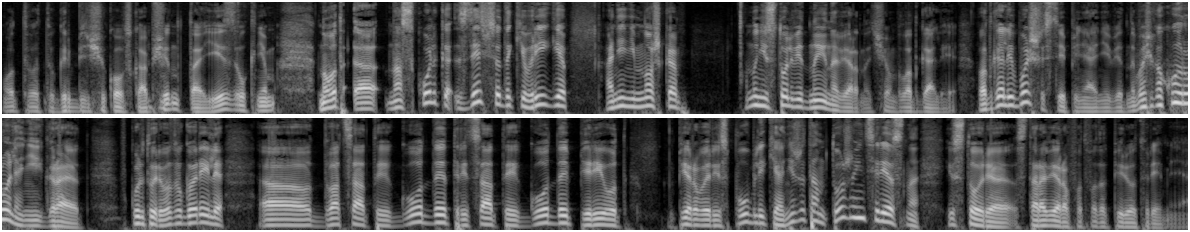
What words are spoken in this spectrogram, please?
вот в эту Гребенщиковскую общину, то ездил к ним. Но вот э, насколько здесь все-таки в Риге они немножко ну, не столь видны, наверное, чем в Латгалии. В Латгалии в большей степени они видны. Вообще, какую роль они играют в культуре? Вот вы говорили, э, 20-е годы, 30-е годы, период Первой Республики. Они же там тоже интересна история староверов вот в этот период времени.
